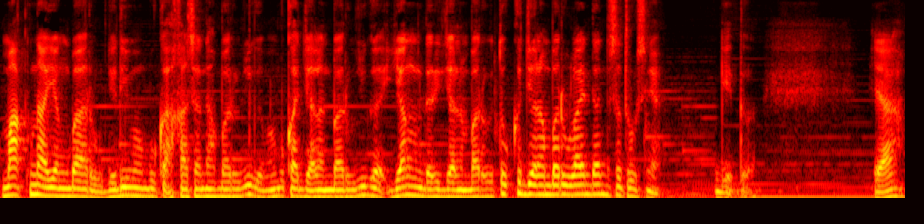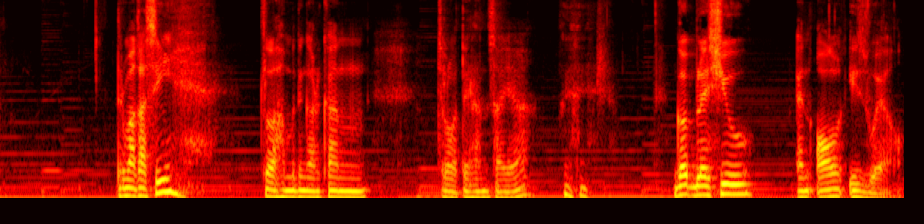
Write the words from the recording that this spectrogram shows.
makna yang baru. Jadi membuka khazanah baru juga, membuka jalan baru juga yang dari jalan baru itu ke jalan baru lain dan seterusnya. Gitu. Ya. Terima kasih telah mendengarkan celotehan saya. God bless you and all is well.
